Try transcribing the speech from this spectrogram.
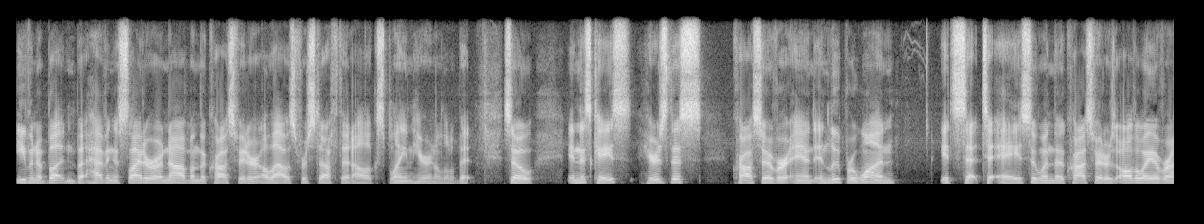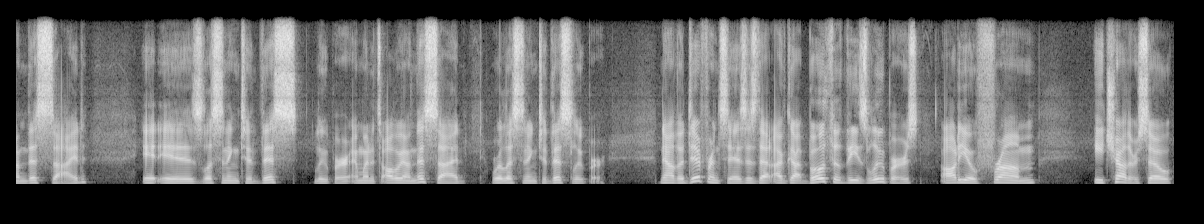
even a button, but having a slider or a knob on the crossfader allows for stuff that I'll explain here in a little bit. So in this case, here's this crossover, and in looper one, it's set to A. So when the crossfader is all the way over on this side, it is listening to this looper, and when it's all the way on this side, we're listening to this looper. Now the difference is, is that I've got both of these loopers, audio from each other. So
